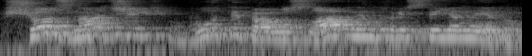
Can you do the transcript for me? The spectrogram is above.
Що значить бути православним християнином?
